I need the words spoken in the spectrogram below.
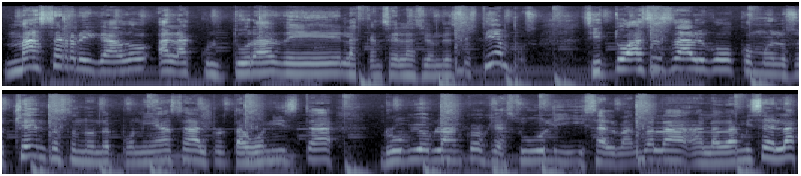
más arraigado a la cultura de la cancelación de estos tiempos. Si tú haces algo como en los 80s, en donde ponías al protagonista rubio, blanco y azul y, salvando a la, a la damisela,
